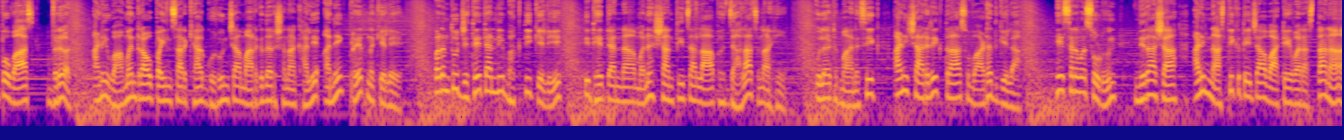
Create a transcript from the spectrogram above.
उपवास व्रत आणि वामनराव पैंसारख्या गुरूंच्या मार्गदर्शनाखाली अनेक प्रयत्न केले. परंतु जिथे त्यांनी भक्ती केली तिथे त्यांना मनशांतीचा लाभ झालाच नाही. उलट मानसिक आणि शारीरिक त्रास वाढत गेला. हे सर्व सोडून निराशा आणि नास्तिकतेच्या वाटेवर असताना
